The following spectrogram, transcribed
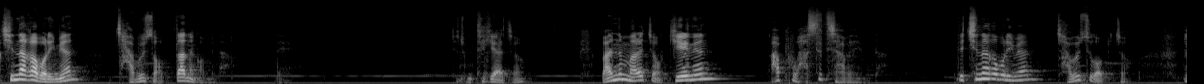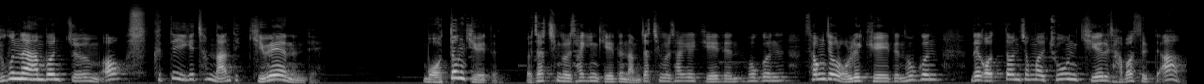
지나가 버리면 잡을 수 없다는 겁니다. 네. 좀 특이하죠. 맞는 말했죠. 기회는 앞으로 왔을 때 잡아야 됩니다. 근데 지나가 버리면 잡을 수가 없죠. 누구나 한 번쯤 어 그때 이게 참 나한테 기회였는데 뭐 어떤 기회든 여자친구를 사귄 기회든 남자친구를 사귈 기회든 혹은 성적을 올릴 기회든 혹은 내가 어떤 정말 좋은 기회를 잡았을 때 아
